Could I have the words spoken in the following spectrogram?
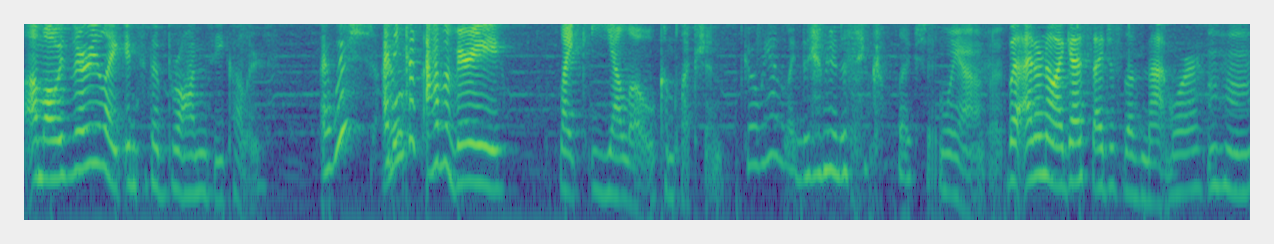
I'm always very like into the bronzy colors. I wish. I think because I have a very like yellow complexion. Girl, we have like damn near the same complexion. Well, yeah, but But I don't know. I guess I just love matte more. mm-hmm.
